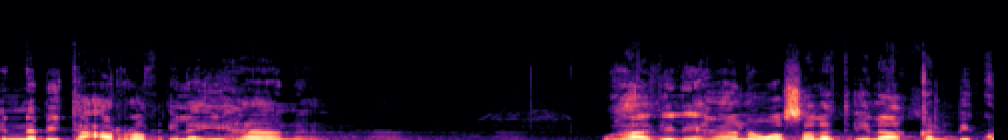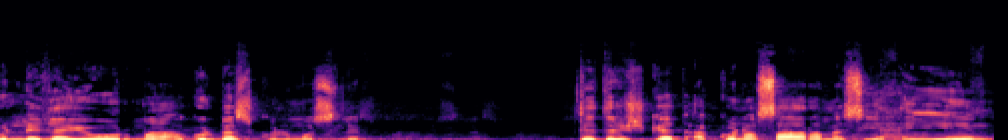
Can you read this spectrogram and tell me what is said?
النبي تعرض إلى إهانة. وهذه الإهانة وصلت إلى قلب كل غيور. ما أقول بس كل مسلم. تدري قد أكو نصارى مسيحيين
